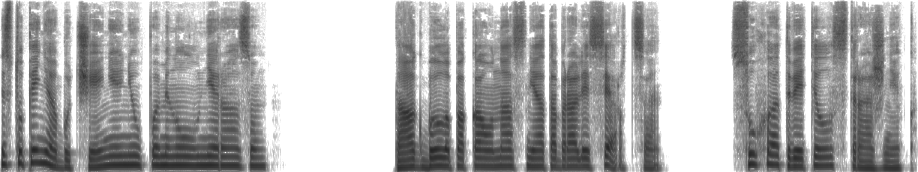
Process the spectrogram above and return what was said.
и ступени обучения не упомянул ни разу. «Так было, пока у нас не отобрали сердце», — сухо ответил стражник.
